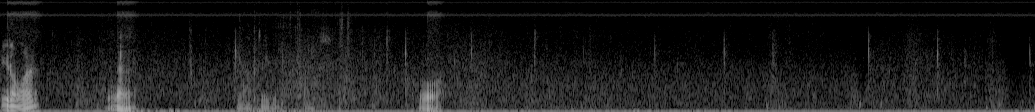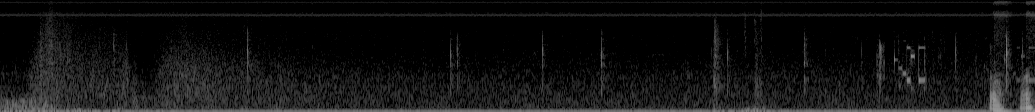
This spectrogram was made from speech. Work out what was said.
You don't want it? No. Yeah, I'll take it. Thanks. Cool. Cool. Well,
